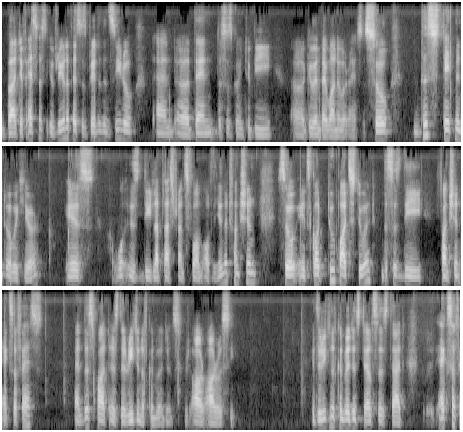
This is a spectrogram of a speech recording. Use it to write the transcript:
But if s is, if real of s is greater than 0, and uh, then this is going to be uh, given by 1 over s. So this statement over here is what is the Laplace transform of the unit function. So it's got two parts to it. This is the function x of s, and this part is the region of convergence, or ROC. If the region of convergence tells us that x of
